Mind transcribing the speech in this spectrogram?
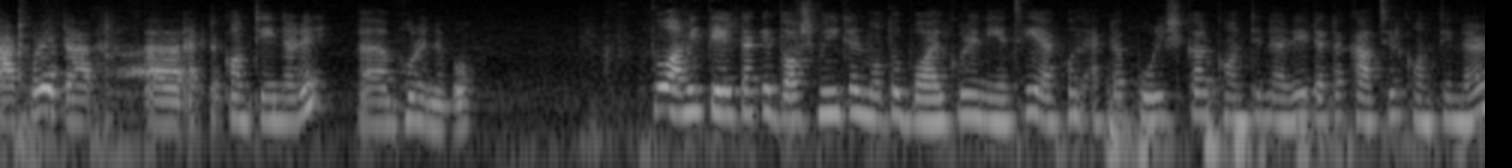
তারপরে এটা একটা কন্টেইনারে ভরে নেব। তো আমি তেলটাকে 10 মিনিটের মতো বয়েল করে নিয়েছি। এখন একটা পরিষ্কার কন্টেনারে এটা একটা কাচের কন্টেনার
